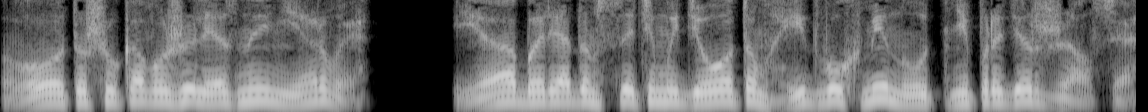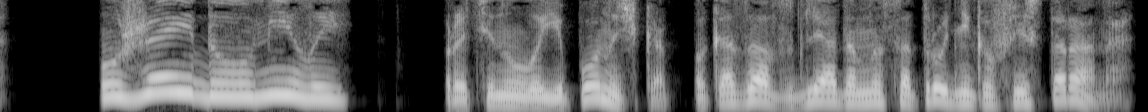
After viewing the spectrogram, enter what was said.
Вот уж у кого железные нервы. Я бы рядом с этим идиотом и двух минут не продержался. «Уже иду, милый», Протянула японочка, показав взглядом на сотрудников ресторана,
